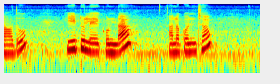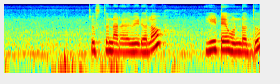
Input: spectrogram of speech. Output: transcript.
రాదు. హీటు లేకుండా అలా కొంచెం చూస్తున్నారు కదా వీడియోలో హీటే ఉండొద్దు.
